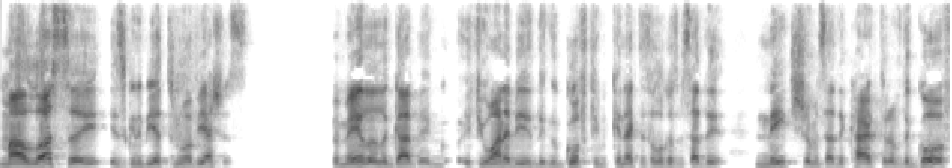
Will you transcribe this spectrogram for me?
malosei is going to be a tnu of yeshes. If you want to be the guf to be connected to lukas mitzad the nature, mitzad the character of the guf,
